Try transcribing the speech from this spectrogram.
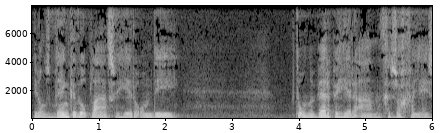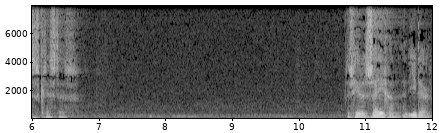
in ons denken wil plaatsen, Heer, om die te onderwerpen, Heer, aan het gezag van Jezus Christus. Dus Heer, zegen en ieder.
